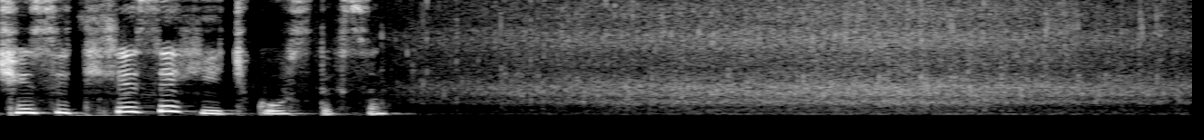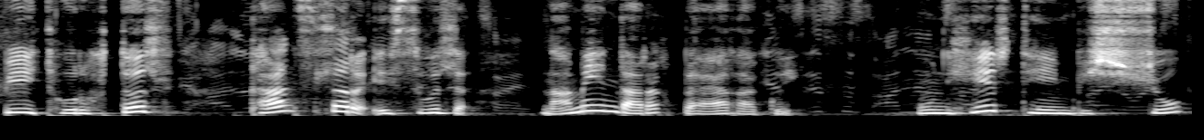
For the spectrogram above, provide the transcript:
чин сэтгэлээсээ хийж гүйцэтгсэн. Би төрөхдөл канцлер эсвэл намын дарга байгаагүй. Үнэхээр тийм биш шүү.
